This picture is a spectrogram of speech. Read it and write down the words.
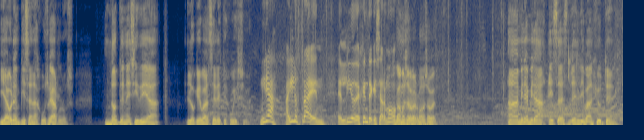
y ahora empiezan a juzgarlos. No tenés idea lo que va a ser este juicio. Mirá, ahí los traen, el lío de gente que se armó. Vamos a ver, vamos a ver. Ah, mira, mira, esa es Leslie Van Houten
